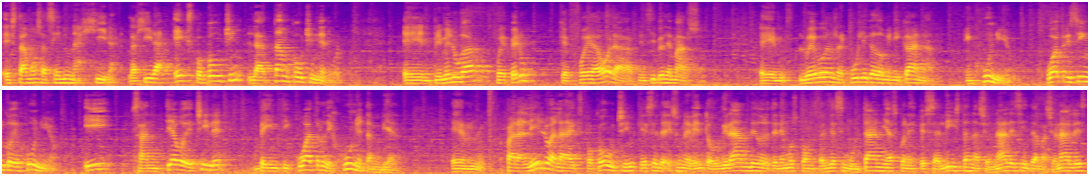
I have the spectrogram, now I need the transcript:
estamos haciendo una gira, la gira Expo Coaching, la TAM Coaching Network. El primer lugar fue Perú, que fue ahora a principios de marzo. Em, luego en República Dominicana, en junio, 4 y 5 de junio. Y Santiago de Chile, 24 de junio también. Em, paralelo a la Expo Coaching, que es, es, un evento grande donde tenemos conferencias simultáneas con especialistas nacionales e internacionales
